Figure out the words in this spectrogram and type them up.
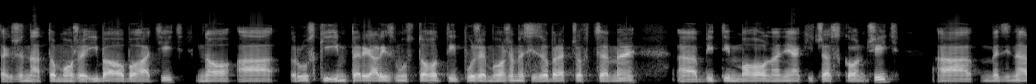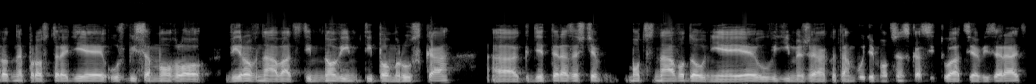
takže na to môže iba obohatiť. No a ruský imperializmus toho typu, že môžeme si zobrať, čo chceme, by tým mohol na nejaký čas skončiť a medzinárodné prostredie už by sa mohlo vyrovnávať s tým novým typom Ruska, kde teraz ešte moc návodov nie je. Uvidíme, že ako tam bude mocenská situácia vyzerať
